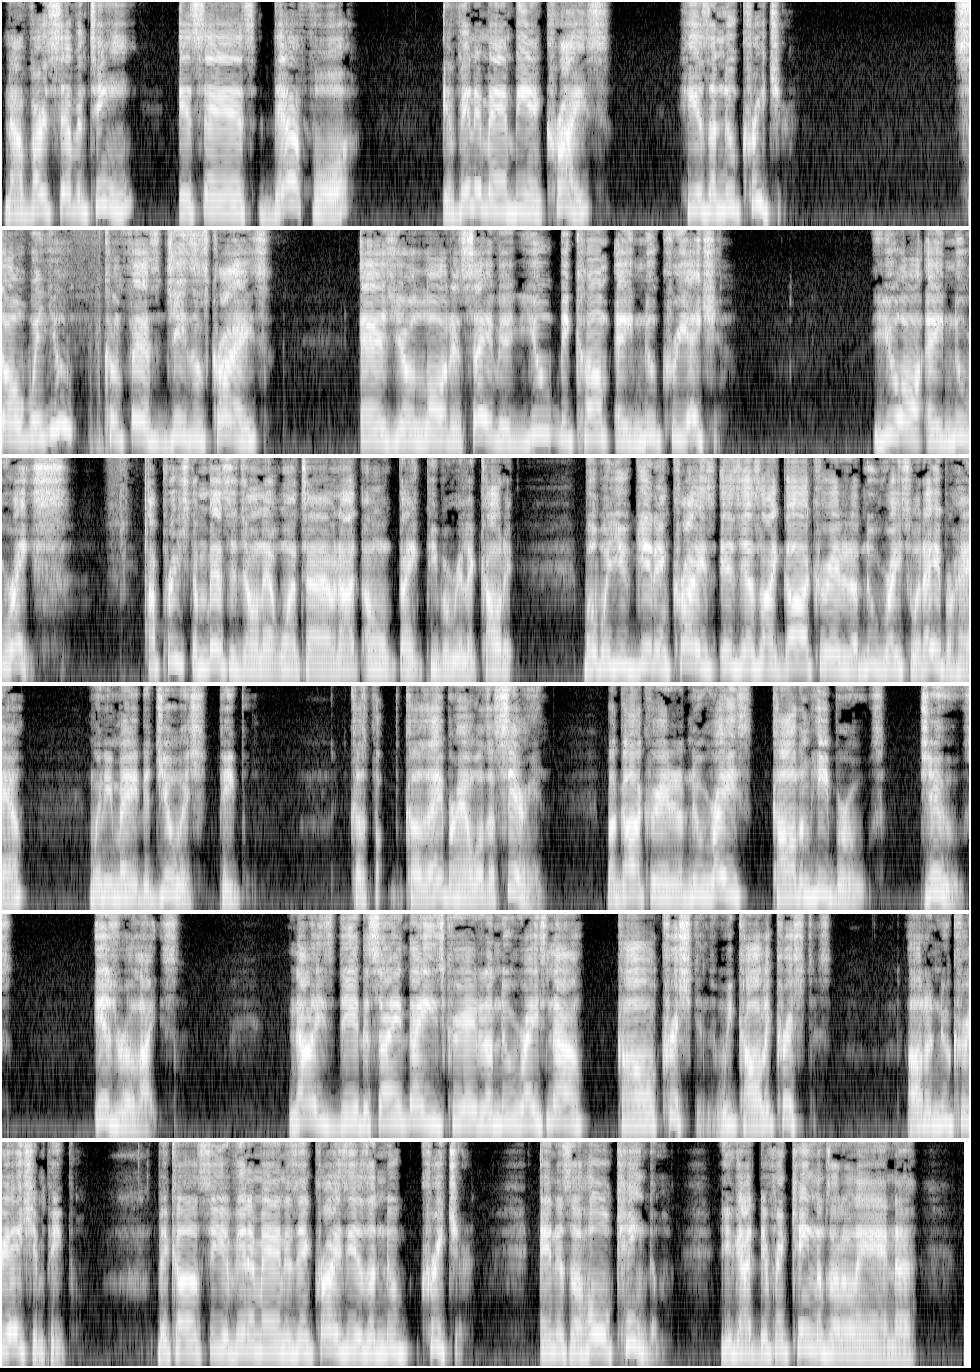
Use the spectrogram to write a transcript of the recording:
Now, verse 17, it says, therefore, if any man be in Christ, he is a new creature. So when you confess Jesus Christ as your Lord and Savior, you become a new creation. You are a new race. I preached a message on that one time and I don't think people really caught it. But when you get in Christ, it's just like God created a new race with Abraham when he made the Jewish people because because Abraham was a Syrian. But God created a new race, called them Hebrews, Jews, Israelites. Now he's did the same thing. He's created a new race now called Christians. We call it Christians. All the new creation people. Because see, if any man is in Christ, he is a new creature. And it's a whole kingdom. You got different kingdoms of the land, uh,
